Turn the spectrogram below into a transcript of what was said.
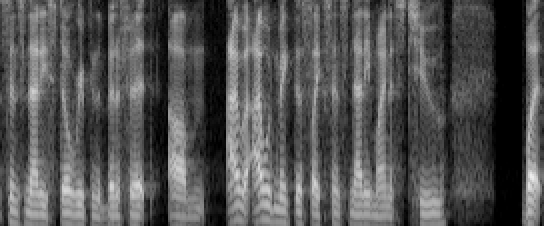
Cincinnati's still reaping the benefit. Um, I, w- I would make this like Cincinnati minus two. But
